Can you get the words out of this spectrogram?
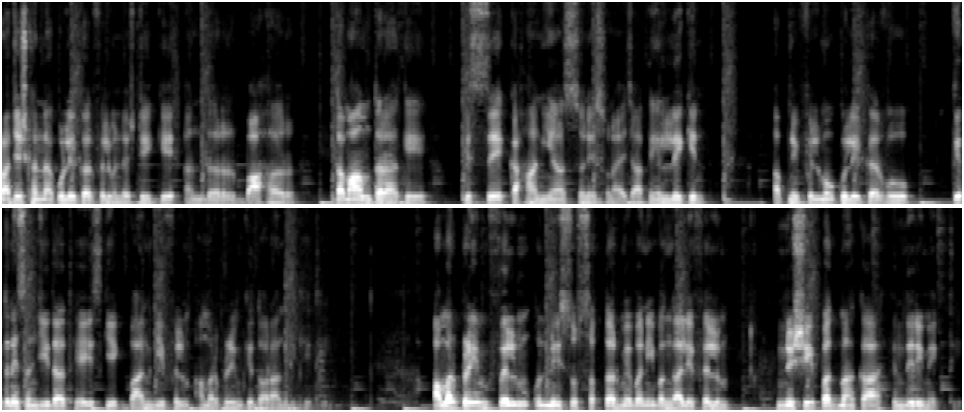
राजेश खन्ना को लेकर फ़िल्म इंडस्ट्री के अंदर, बाहर, तमाम तरह के किस्से, कहानियाँ सुने सुनाए जाते हैं, लेकिन अपनी फ़िल्मों को लेकर वो कितने संजीदा थे, इसकी एक बानगी फ़िल्म अमर प्रेम के दौरान दिखी थी। अमर प्रेम फ़िल्म 1970 में बनी बंगाली फ़िल्म निशी पद्मा का हिंदी रीमेक थी।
